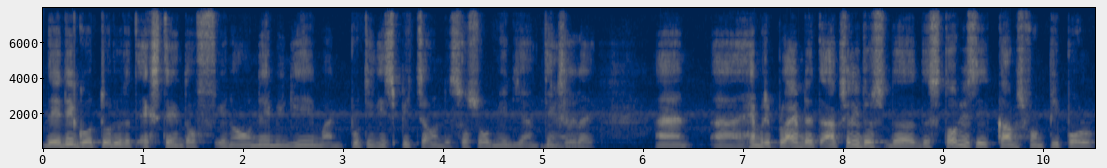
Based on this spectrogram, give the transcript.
they, did go to that extent of you know naming him and putting his picture on the social media and things like that and uh, him replied that actually those the, the stories it comes from people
